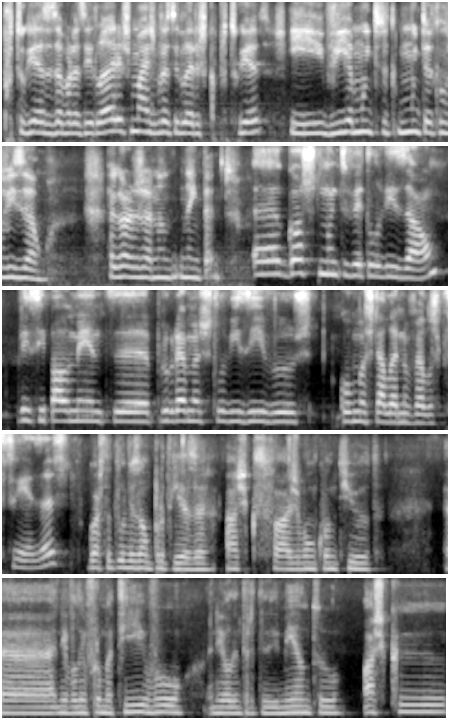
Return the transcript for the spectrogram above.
portuguesas a brasileiras, mais brasileiras que portuguesas, e via muito, muita televisão. Agora já não, nem tanto. Uh, gosto muito de ver televisão, principalmente programas televisivos como as telenovelas portuguesas. Gosto da televisão portuguesa, acho que se faz bom conteúdo uh, a nível informativo, a nível de entretenimento. Acho que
